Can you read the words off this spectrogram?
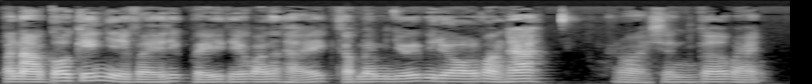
Và nào có kiến gì về thiết bị thì các bạn có thể comment dưới video các bạn ha. Rồi, xin các bạn.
